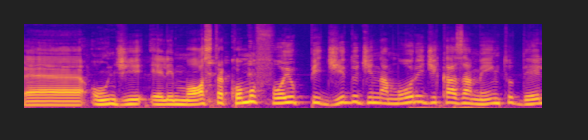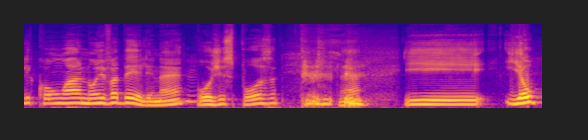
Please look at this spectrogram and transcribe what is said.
é, onde ele mostra como foi o pedido de namoro e de casamento dele com a noiva dele, né? Hoje esposa, né? E, e eu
